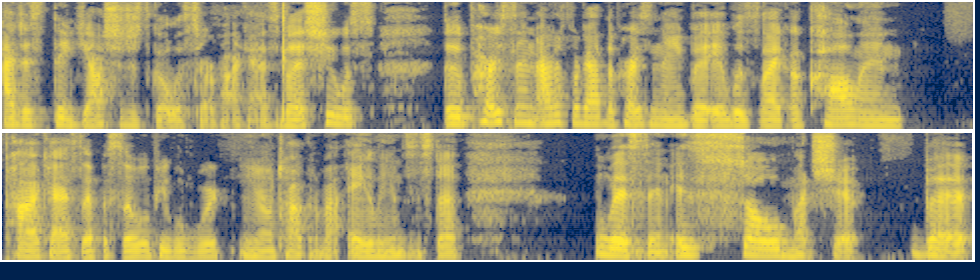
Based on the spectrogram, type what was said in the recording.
I I just think y'all should just go listen to her podcast. But she was the person I forgot the person name, but it was like a call in podcast episode where people were, you know, talking about aliens and stuff. Listen, it's so much shit. But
